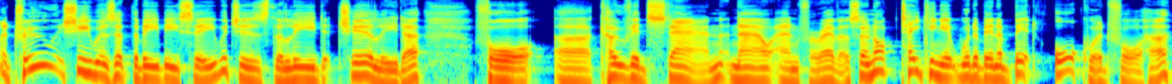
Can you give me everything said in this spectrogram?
Uh, True, she was at the BBC, which is the lead cheerleader for uh, Covidistan now and forever. So not taking it would have been a bit awkward for her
